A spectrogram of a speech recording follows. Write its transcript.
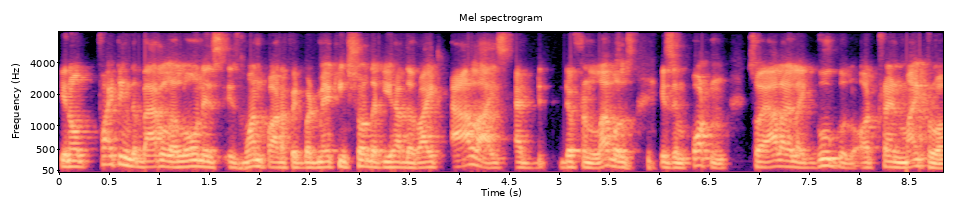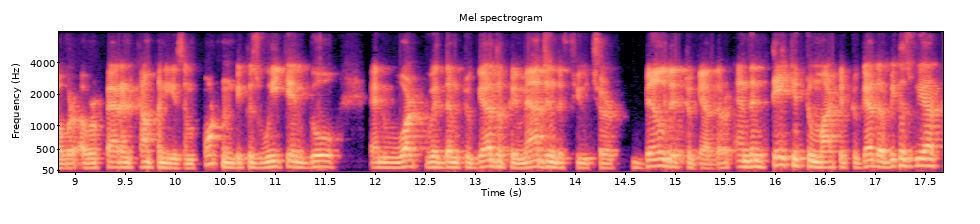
You know fighting the battle alone is is one part of it but making sure that you have the right allies at d- different levels is important. So ally like google or trend micro our, our parent company is important because we can go and work with them together to imagine the future build it together and then take it to market together because we are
